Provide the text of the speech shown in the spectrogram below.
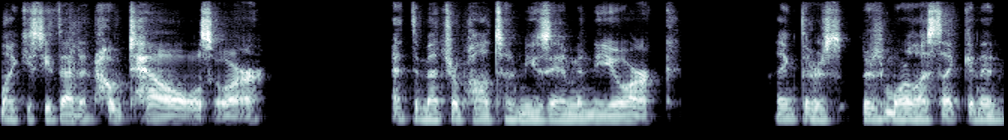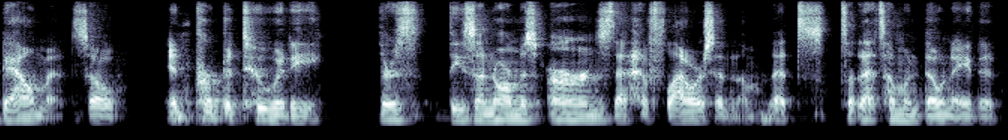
like you see that in hotels or at the Metropolitan Museum in New York. I think there's there's more or less like an endowment. So in perpetuity, there's these enormous urns that have flowers in them. That's so that someone donated.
